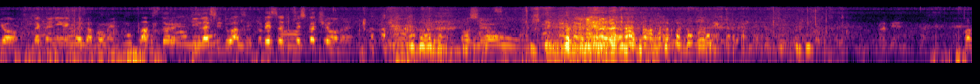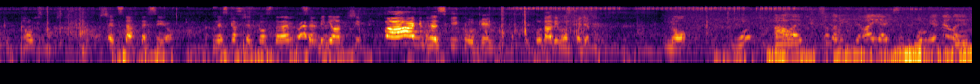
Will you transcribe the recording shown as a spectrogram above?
Jo, tak na ní rychle zapomeň. Love story v téhle situaci, to by se přeskočilo, ne? Asi jo. Ok, holky, představte si jo. Dneska před kostelem jsem viděla tři fakt hezký kluky. U tady v hospodě. No, Ale co tady dělají, jak se tu objevili?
